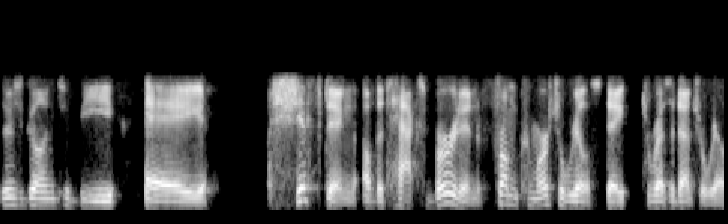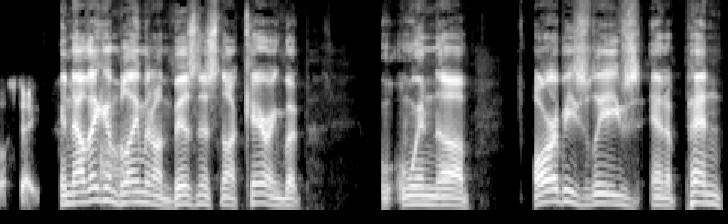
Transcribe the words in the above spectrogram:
there's going to be a shifting of the tax burden from commercial real estate to residential real estate. And now Um, they can blame it on business not caring, but when uh, Arby's leaves and a pen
